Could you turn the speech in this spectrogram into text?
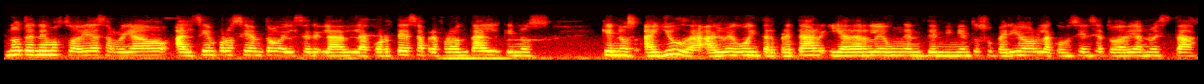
no tenemos todavía desarrollado al 100% el, la, la corteza prefrontal que nos que nos ayuda a luego interpretar y a darle un entendimiento superior. La conciencia todavía no está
